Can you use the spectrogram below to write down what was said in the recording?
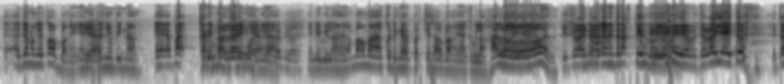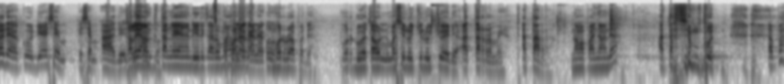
eh dia manggil kau Bang ya, yang di Iya. Tanjung Pinang. Eh apa? Karimun, Balai, Karimun iya. ya. Yang dia bilang, "Bang, Bang, aku dengar podcast sama Bang." Yang aku bilang, "Halo." Oh, iya. Itu Ini anak- bukan interaktif. aku Iya, iya betul. Oh iya itu itu ada aku dia SM, SMA. Kalau yang aku. tetangga yang di dekat rumah umur, aku. umur berapa dia? umur 2 tahun masih lucu-lucu ya dia. Atar namanya. Atar. Nama panjang dia? Atar jemput. Apa?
